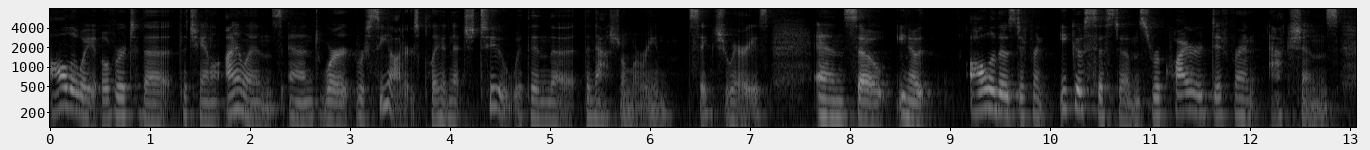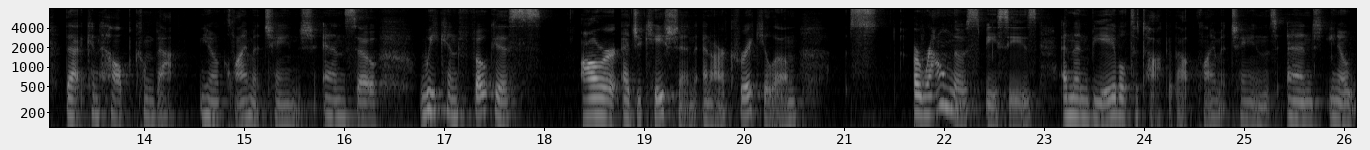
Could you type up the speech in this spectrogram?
all the way over to the, the Channel Islands, and where, where sea otters play a niche too within the, the national marine sanctuaries. And so, you know, all of those different ecosystems require different actions that can help combat, you know, climate change. And so we can focus our education and our curriculum around those species and then be able to talk about climate change and you know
